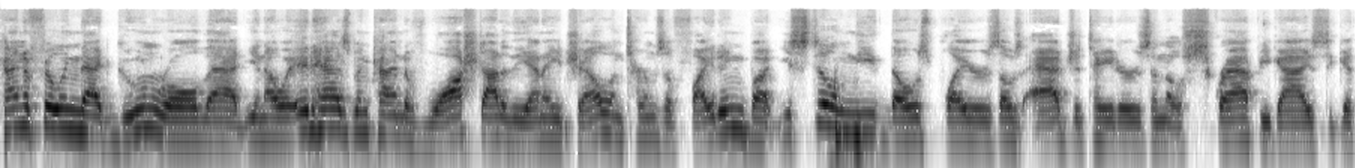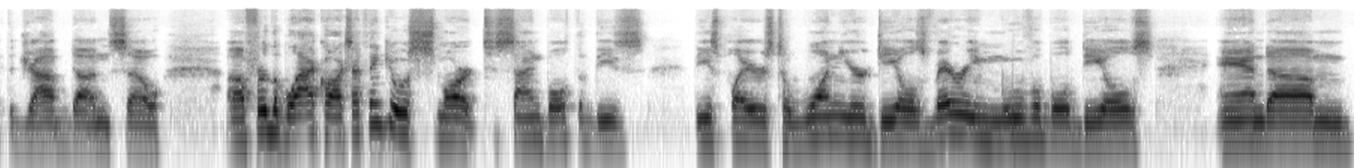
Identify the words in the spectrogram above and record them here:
kind of filling that goon role that you know it has been kind of washed out of the NHL in terms of fighting, but you still need those players, those agitators, and those scrappy guys to get the job done. So uh, for the Blackhawks, I think it was smart to sign both of these these players to one year deals, very movable deals, and um,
